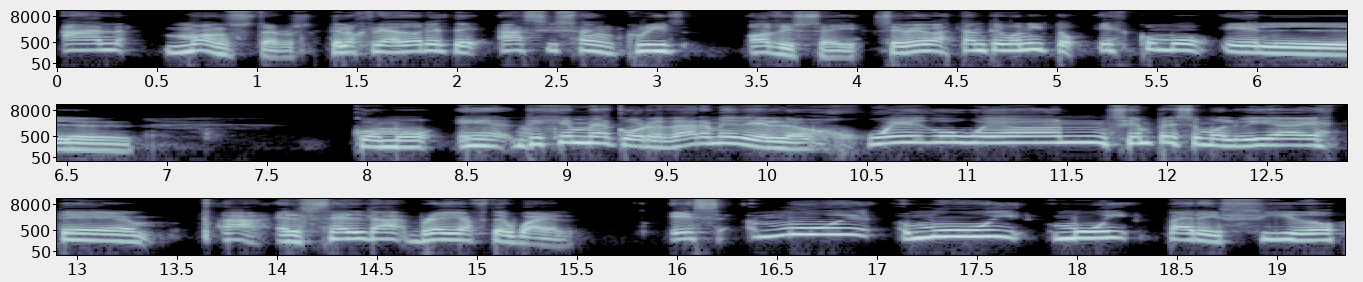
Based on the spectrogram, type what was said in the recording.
and Monsters, de los creadores de Assassin's Creed Odyssey. Se ve bastante bonito. Es como el. Como. Eh, déjenme acordarme del juego, weón. Siempre se me olvida este. Ah, el Zelda Breath of the Wild. Es muy, muy, muy parecido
